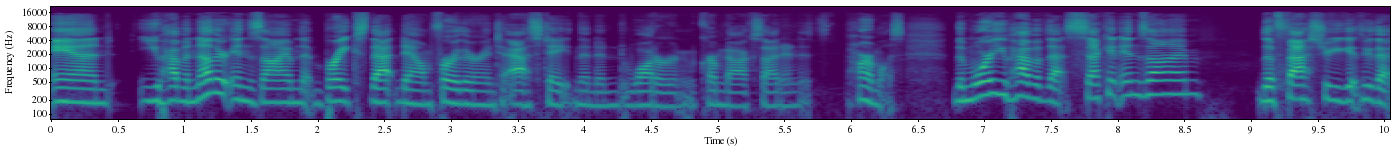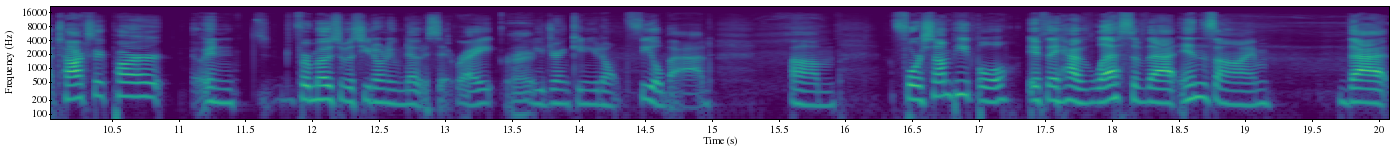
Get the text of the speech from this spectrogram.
And you have another enzyme that breaks that down further into acetate and then into water and carbon dioxide, and it's harmless. The more you have of that second enzyme, the faster you get through that toxic part. And for most of us, you don't even notice it, right? Right. You drink and you don't feel bad. Um, for some people, if they have less of that enzyme, that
